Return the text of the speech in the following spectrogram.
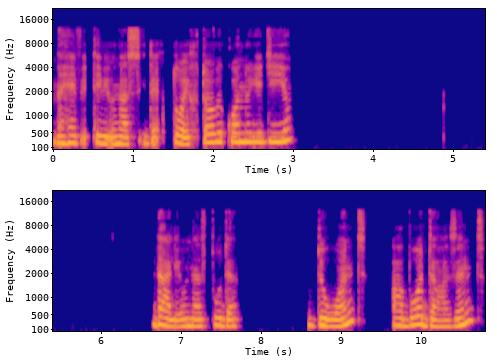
В негативі у нас йде той, хто виконує дію. Далі у нас буде don't або doesn't,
